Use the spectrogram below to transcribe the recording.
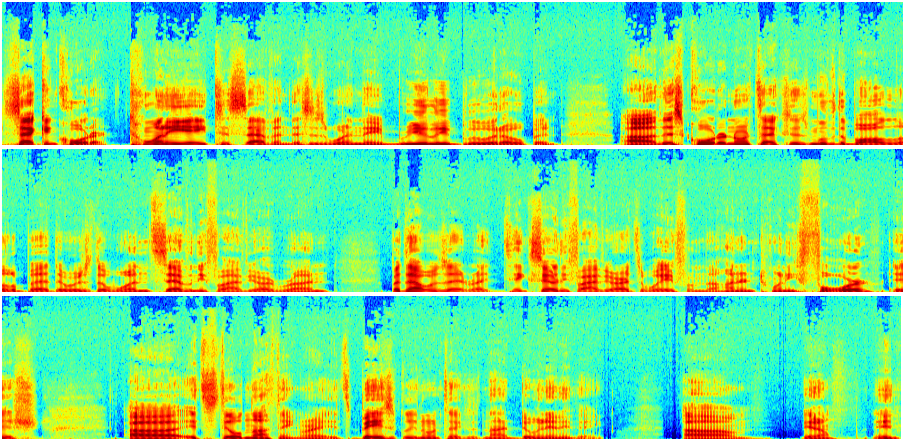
Second quarter, 28 to 7. This is when they really blew it open. Uh, this quarter, North Texas moved the ball a little bit. There was the 175 yard run, but that was it, right? Take 75 yards away from the 124 ish uh, it's still nothing, right? It's basically North Texas not doing anything. Um, you know, in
